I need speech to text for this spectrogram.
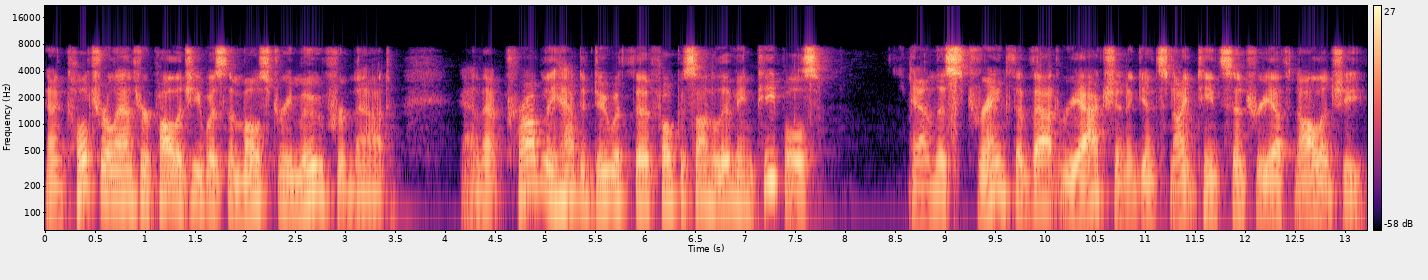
And cultural anthropology was the most removed from that. And that probably had to do with the focus on living peoples and the strength of that reaction against 19th century ethnology.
